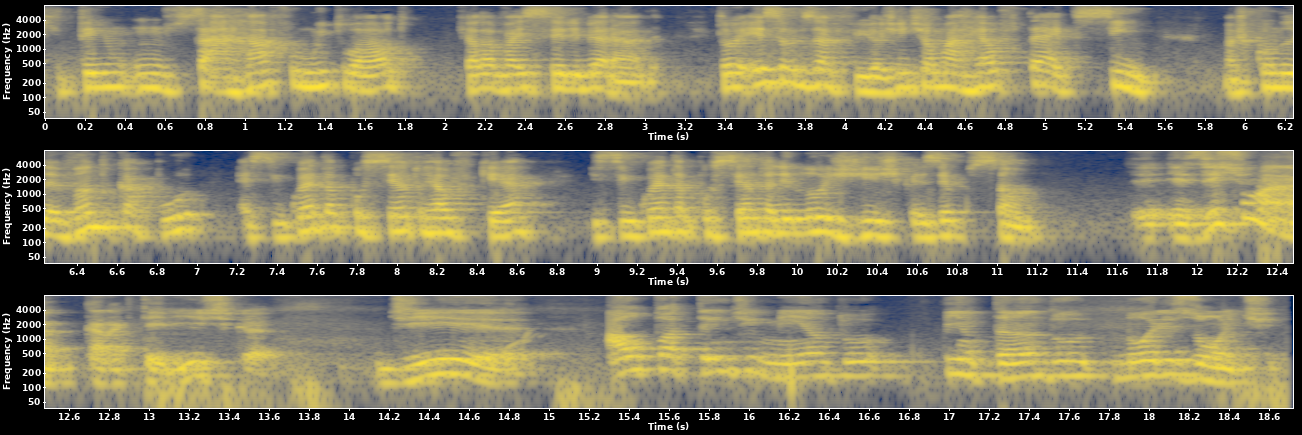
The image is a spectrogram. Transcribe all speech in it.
que tem um sarrafo muito alto, que ela vai ser liberada. Então, esse é o desafio. A gente é uma health tech, sim, mas quando levanta o capu, é 50% healthcare e 50% ali logística, execução. Existe uma característica de autoatendimento pintando no horizonte.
